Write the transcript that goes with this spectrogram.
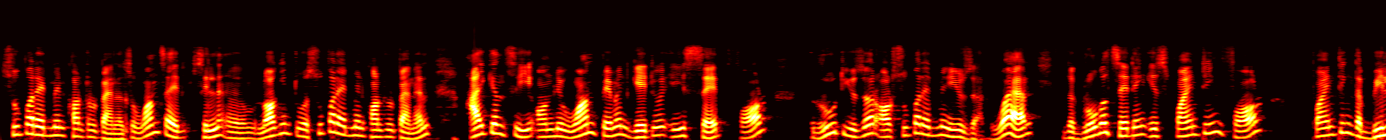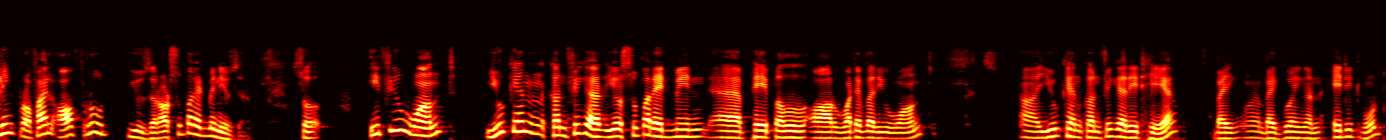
super admin control panel. So once i um, log into a super admin control panel i can see only one payment gateway is set for root user or super admin user where the global setting is pointing for pointing the billing profile of root user or super admin user. So if you want you can configure your super admin uh, paypal or whatever you want. Uh, you can configure it here by uh, by going on edit mode.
